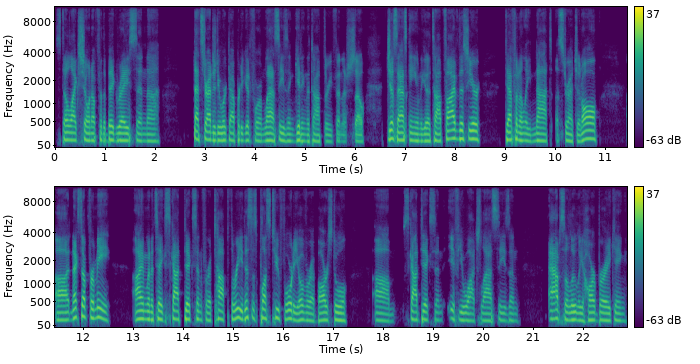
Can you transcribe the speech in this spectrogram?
still likes showing up for the big race. And uh, that strategy worked out pretty good for him last season, getting the top three finish. So just asking him to get a top five this year, definitely not a stretch at all. Uh, next up for me, I'm going to take Scott Dixon for a top three. This is plus 240 over at Barstool. Um, Scott Dixon, if you watched last season, absolutely heartbreaking.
